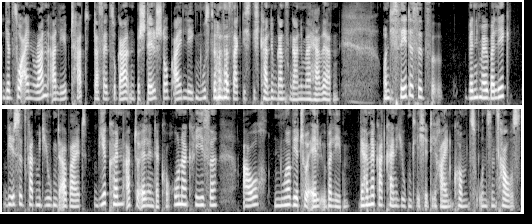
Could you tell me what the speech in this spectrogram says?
jetzt so einen Run erlebt hat, dass er jetzt sogar einen Bestellstopp einlegen musste, weil er sagt, ich, ich kann dem Ganzen gar nicht mehr Herr werden. Und ich sehe das jetzt, wenn ich mir überlege, wie ist es jetzt gerade mit Jugendarbeit? Wir können aktuell in der Corona-Krise auch nur virtuell überleben. Wir haben ja gerade keine Jugendliche, die reinkommen zu uns ins Haus.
